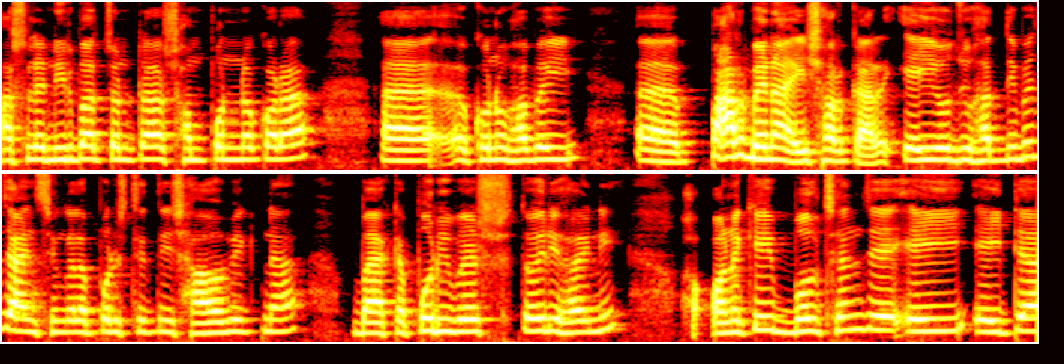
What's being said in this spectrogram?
আসলে নির্বাচনটা সম্পন্ন করা কোনোভাবেই পারবে না এই সরকার। এই অজুহাত দিবে যে আইন শৃঙ্খলা পরিস্থিতি স্বাভাবিক না বা একটা পরিবেশ তৈরি হয়নি। অনেকেই বলছেন যে এই, এইটা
